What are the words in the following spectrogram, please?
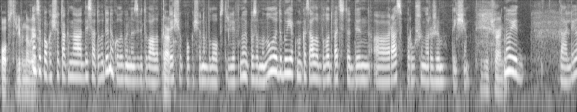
обстрілів нових. Ну, це поки що так на 10 годину, коли ви не звітували про Так. те, що поки що не було обстрілів. Ну і позаминулої доби, як ми казали, було 21 а, раз порушено режим тиші. Звичайно. Ну і далі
